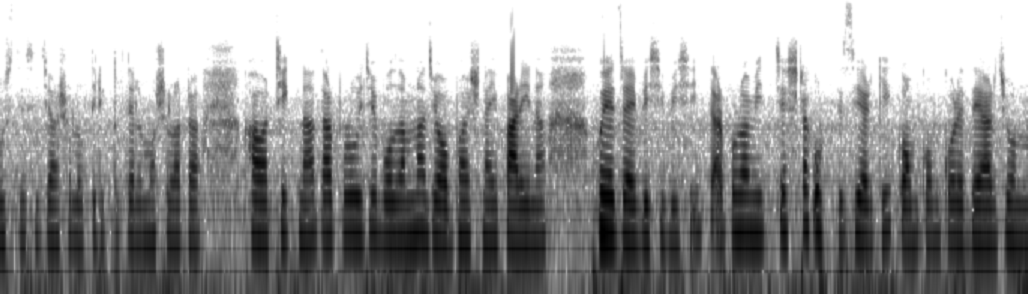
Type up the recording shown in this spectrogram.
বুঝতেছি যে আসলে অতিরিক্ত তেল মশলাটা খাওয়া ঠিক না। তারপর ওই যে বললাম না যে অভ্যাস নাই, পারি না, হয়ে যায় বেশি বেশি। তারপর আমি চেষ্টা করতেছি আর কি কম কম করে দেওয়ার জন্য,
